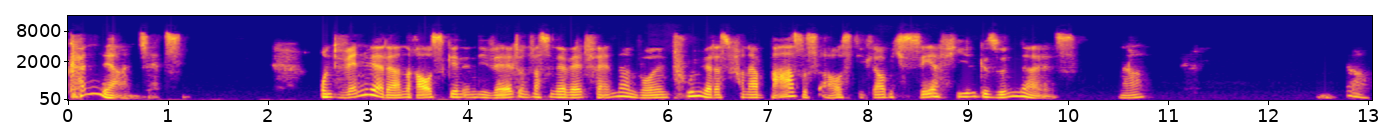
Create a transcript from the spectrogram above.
können wir ansetzen. Und wenn wir dann rausgehen in die Welt und was in der Welt verändern wollen, tun wir das von einer Basis aus, die, glaube ich, sehr viel gesünder ist. Ja. ja.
